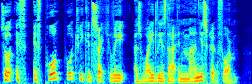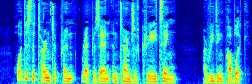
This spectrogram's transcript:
So if if po- poetry could circulate as widely as that in manuscript form, what does the turn to print represent in terms of creating a reading public?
